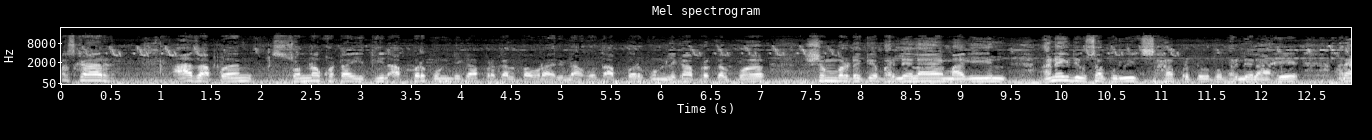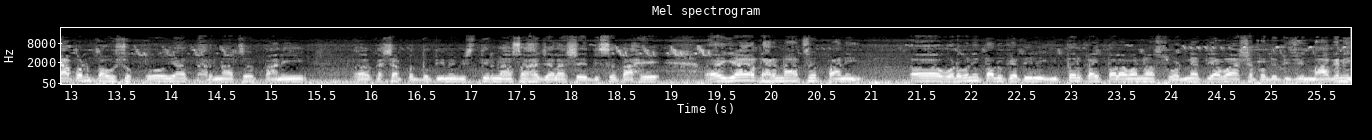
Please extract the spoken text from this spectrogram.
नमस्कार. आज आपण सोन्नखोटा येथील अप्पर कुंडलिका प्रकल्पावर आलेलो आहोत. अप्पर कुंडलिका प्रकल्प शंभर टक्के भरलेला आहे. मागील अनेक दिवसापूर्वीच हा प्रकल्प भरलेला आहे. आणि आपण पाहू शकतो या धरणाचं पाणी कशा पद्धतीने विस्तीर्ण असा हा जलाशय दिसत आहे. या धरणाचं पाणी वडवणी तालुक्यातील इतर काही तलावांना सोडण्यात यावं अशा पद्धतीची मागणी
